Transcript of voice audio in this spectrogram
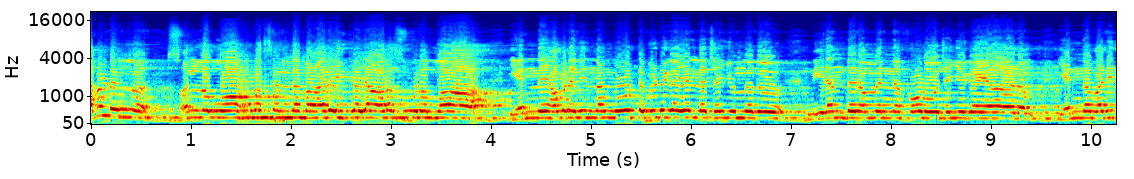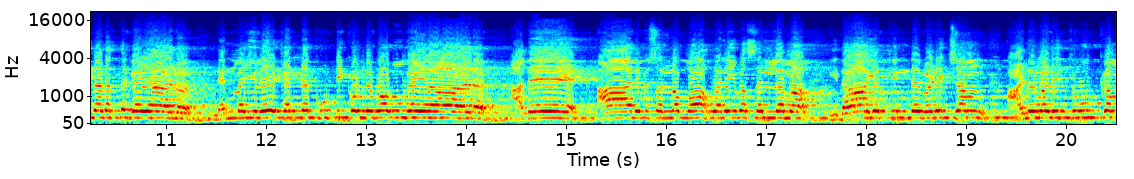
അവിടുന്ന് എന്നെ അവിടെ നിന്ന് അങ്ങോട്ട് വിടുകയല്ല ചെയ്യുന്നത്. നിരന്തരം എന്നെ ഫോളോ ചെയ്യുകയാണ്. എന്നെ വഴി നടത്തുകയാണ്. നന്മയിലേക്ക് എന്നെ കൂട്ടിക്കൊണ്ടു പോവുകയാണ്. അതെ ആ നബി സല്ലല്ലാഹു അലൈഹി വസല്ലമ ഹിദായത്തിന്റെ വെളിച്ചം അണുമണി തൂക്കം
